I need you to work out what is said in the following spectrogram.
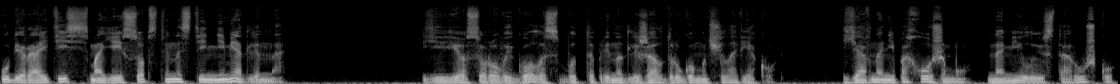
Убирайтесь с моей собственности немедленно». Ее суровый голос будто принадлежал другому человеку, явно не похожему на милую старушку,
